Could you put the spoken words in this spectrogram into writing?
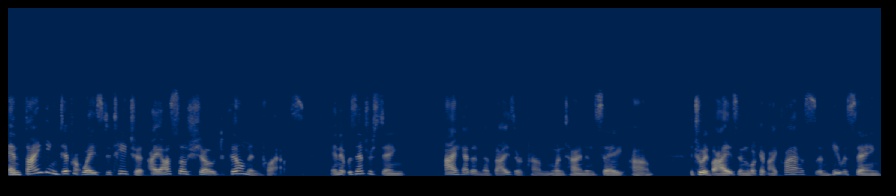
and finding different ways to teach it. I also showed film in class, and it was interesting. I had an advisor come one time and say um, to advise and look at my class, and he was saying,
